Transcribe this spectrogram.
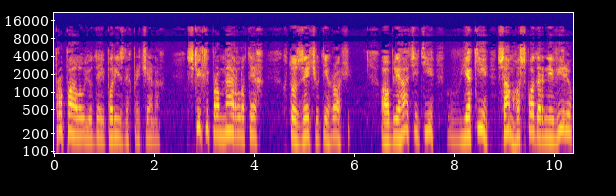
пропало у людей по різних причинах, скільки промерло тих, хто зичив ті гроші, а облігації ті, в які сам господар не вірив,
